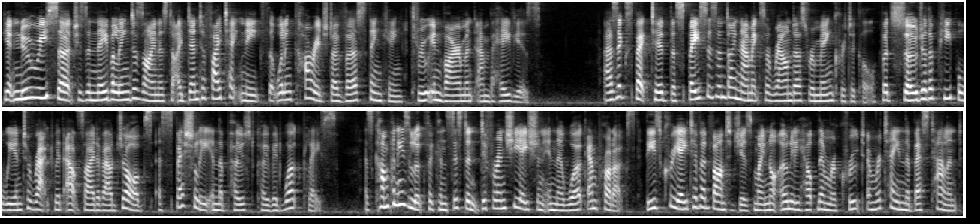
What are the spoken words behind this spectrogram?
Yet, new research is enabling designers to identify techniques that will encourage diverse thinking through environment and behaviors. As expected, the spaces and dynamics around us remain critical, but so do the people we interact with outside of our jobs, especially in the post COVID workplace. As companies look for consistent differentiation in their work and products, these creative advantages might not only help them recruit and retain the best talent,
